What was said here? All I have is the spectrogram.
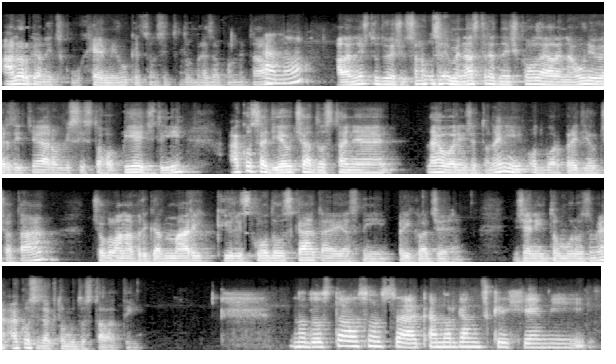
anorganickú chémiu, keď som si to dobre zapamätal. Áno. Ale neštuduješ ju samozrejme na strednej škole, ale na univerzite a robíš si z toho PhD. Ako sa dievča dostane, nehovorím, že to není odbor pre dievčatá, čo bola napríklad Marie Curie Sklodovská, to je jasný príklad, že ženy tomu rozumia. Ako si sa k tomu dostala ty? No dostala som sa k anorganickej chémii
